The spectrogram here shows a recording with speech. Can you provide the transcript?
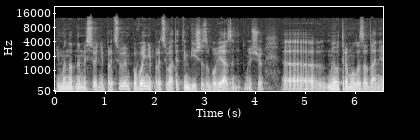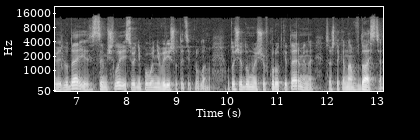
і ми над ними сьогодні працюємо, повинні працювати, тим більше зобов'язані, тому що е, ми отримали завдання від людей і з цим йшли, і сьогодні повинні вирішувати ці проблеми. Отож, я думаю, що в короткі терміни все ж таки нам вдасться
